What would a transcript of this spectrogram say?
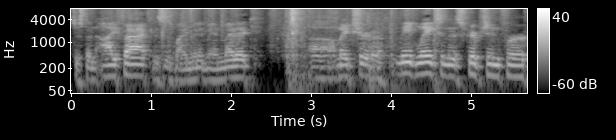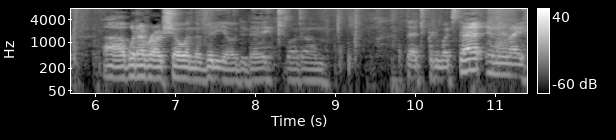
just an IFAK. This is my Minuteman Medic. Uh, I'll make sure to leave links in the description for uh, whatever I show in the video today. But um, that's pretty much that. And then I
